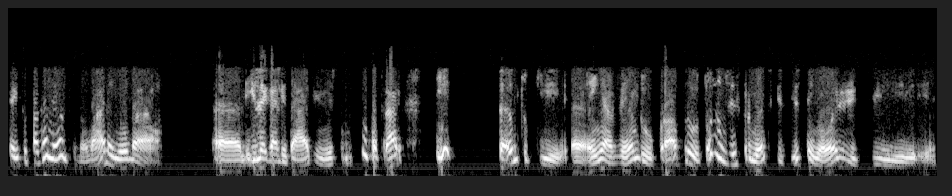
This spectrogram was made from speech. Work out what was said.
feito o pagamento. Não há nenhuma uh, ilegalidade nisso, pelo contrário. E tanto que em havendo o próprio, todos os instrumentos que existem hoje de,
